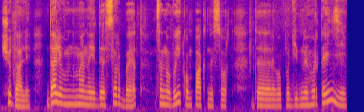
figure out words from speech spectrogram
Що далі? Далі в мене йде сорбет. Це новий компактний сорт деревоподібної гортензії.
